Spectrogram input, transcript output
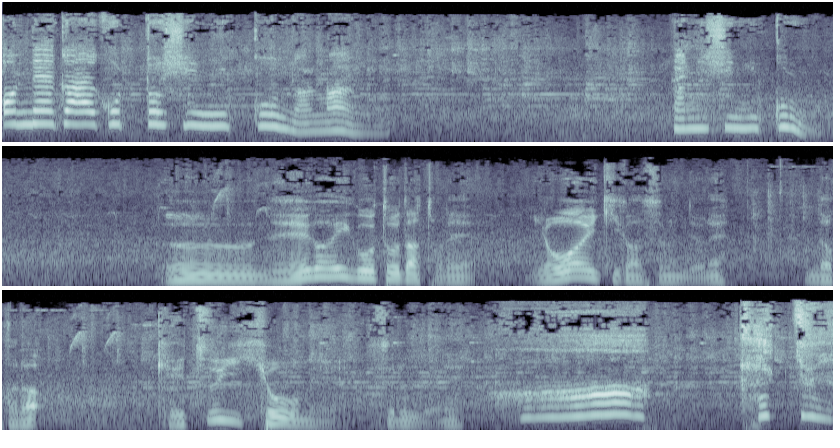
お願い事しに行くんじゃないの？何しに行くの？うーん、願い事だとね、弱い気がするんだよね。だから、決意表明するんだよね。はあ、決意。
